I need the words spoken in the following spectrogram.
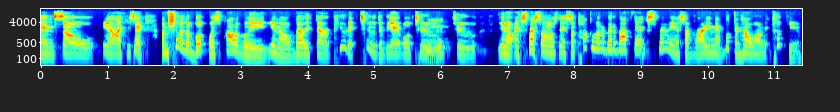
And so, you know, like you said, I'm sure the book was probably, you know, very therapeutic too to be able to mm-hmm. to you know, express on those things. So talk a little bit about the experience of writing that book and how long it took you.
